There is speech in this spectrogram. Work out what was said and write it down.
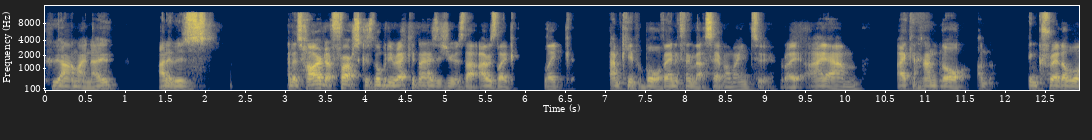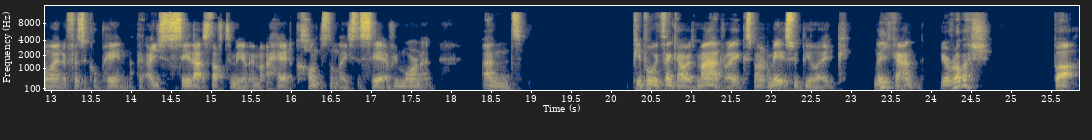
who am I now? And it was, and it's hard at first because nobody recognizes you as that. I was like, like I'm capable of anything that I set my mind to, right? I am, I can handle an incredible amount of physical pain. I, I used to say that stuff to me in my head constantly. I used to say it every morning. And people would think I was mad, right? Because my mates would be like, no, you can't. You're rubbish. But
